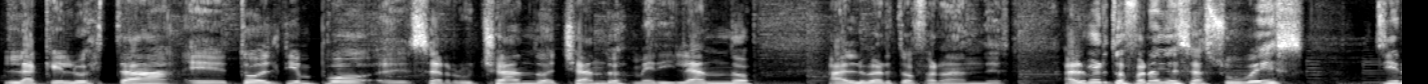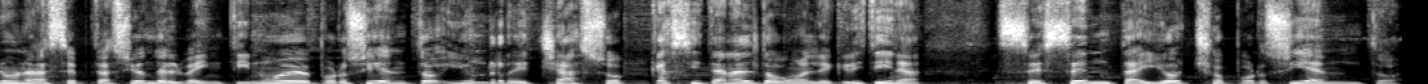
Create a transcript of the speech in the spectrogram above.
la que lo está eh, todo el tiempo eh, serruchando, echando, esmerilando a Alberto Fernández. Alberto Fernández a su vez tiene una aceptación del 29% y un rechazo casi tan alto como el de Cristina. 68%.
